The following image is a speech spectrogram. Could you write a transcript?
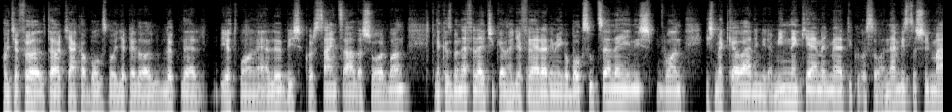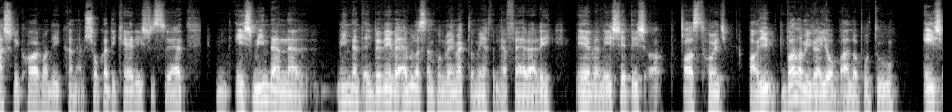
hogyha föltartják a boxba, ugye például Leclerc jött volna előbb, és akkor Sainz áll a sorban, de közben ne felejtsük el, hogy a Ferrari még a box utca elején is van, és meg kell várni, mire mindenki elmegy mellettük, szóval nem biztos, hogy második, harmadik, hanem sokadik helyre is visszajöhet, és mindennel, mindent egybevéve ebből a szempontból én meg tudom érteni a Ferrari érvelését, és azt, hogy a, valamivel jobb állapotú, és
